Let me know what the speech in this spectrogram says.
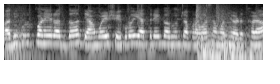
अधिकृतपणे रद्द त्यामुळे शेकडो यात्रेकरूंच्या प्रवासामध्ये अडथळा.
